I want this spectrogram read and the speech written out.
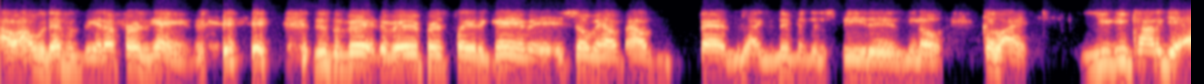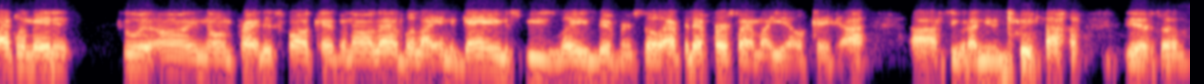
I, I would definitely get that first game. Just the very the very first play of the game, it, it showed me how how fast like the difference in the speed is. You know, cause like you you kind of get acclimated to it, uh, you know, in practice, fall camp, and all that. But like in the game, the speed is way different. So after that first time, I'm like, yeah, okay, I I see what I need to do now. yeah, so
